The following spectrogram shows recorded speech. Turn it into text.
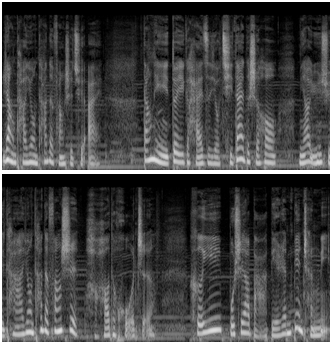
让他用他的方式去爱。当你对一个孩子有期待的时候，你要允许他用他的方式好好的活着。合一不是要把别人变成你，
